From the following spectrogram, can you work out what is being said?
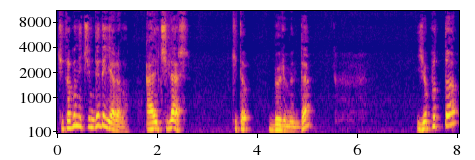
kitabın içinde de yer alan elçiler kitap bölümünde yapıtta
